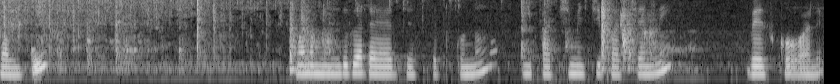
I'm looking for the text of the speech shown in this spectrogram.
కలిపి మనం ముందుగా తయారు చేసి పెట్టుకున్న ఈ పచ్చిమిర్చి పచ్చడిని వేసుకోవాలి.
